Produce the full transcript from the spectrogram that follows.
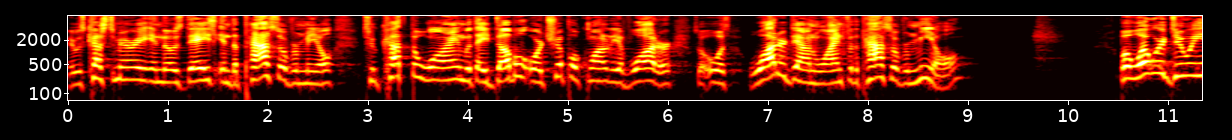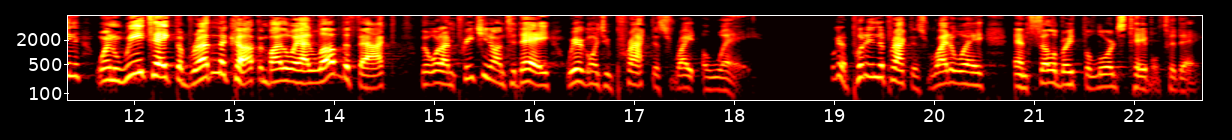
It was customary in those days in the Passover meal to cut the wine with a double or triple quantity of water. So it was watered down wine for the Passover meal. But what we're doing when we take the bread and the cup, and by the way, I love the fact that what I'm preaching on today, we are going to practice right away. We're going to put it into practice right away and celebrate the Lord's table today.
